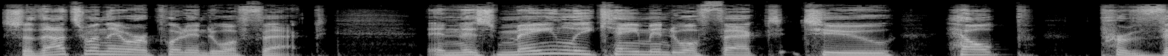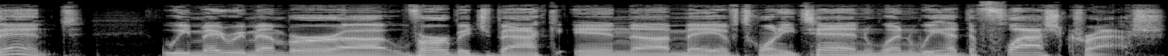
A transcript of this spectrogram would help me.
So that's when they were put into effect. And this mainly came into effect to help prevent. We may remember uh, verbiage back in uh, May of 2010 when we had the flash crash.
